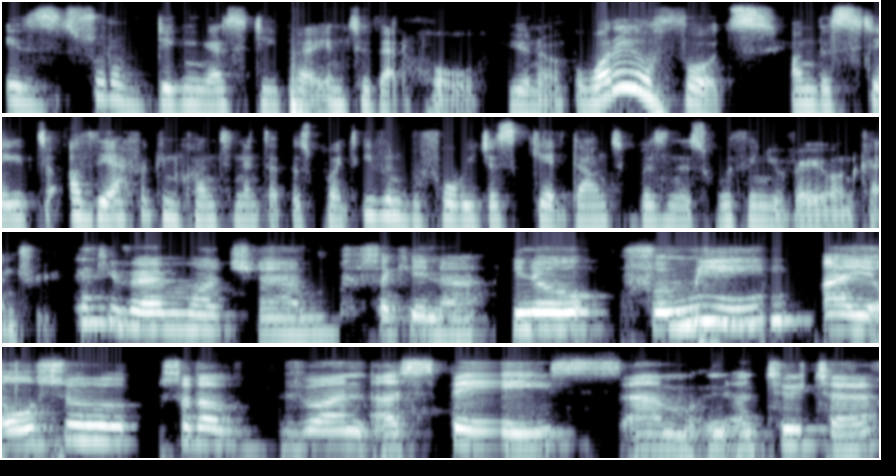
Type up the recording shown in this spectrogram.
is sort of digging us deeper into that hole, you know. What are your thoughts on the state of the African continent at this point, even before we just get down to business within your very own country? Thank you very much, um, Sakina. You know, for me, I also sort of run a space um, on Twitter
